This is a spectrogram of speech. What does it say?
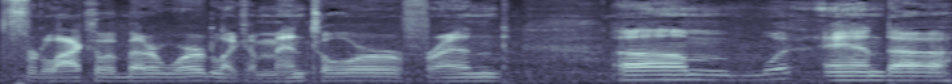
for lack of a better word, like a mentor or friend. Um, and uh,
